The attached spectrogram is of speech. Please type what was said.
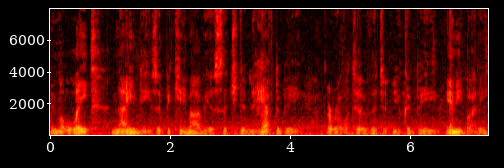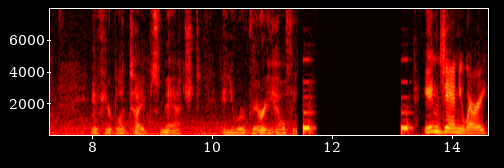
In the late 90s, it became obvious that you didn't have to be a relative, that you could be anybody if your blood types matched and you were very healthy. In January,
